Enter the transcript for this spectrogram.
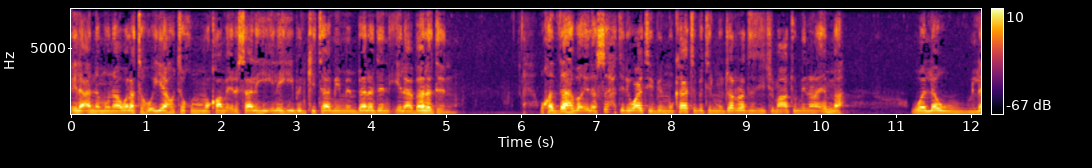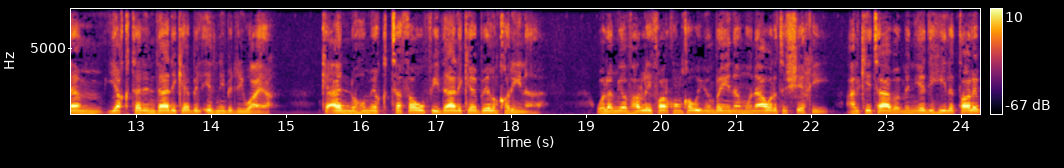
إلى أن مناولته إياه تقوم مقام إرساله إليه بالكتاب من بلد إلى بلد. وقد ذهب إلى صحة روايته بالمكاتبة المجردة جماعة من الأئمة ولو لم يقترن ذلك بالإذن بالرواية كأنهم اقتفوا في ذلك بالقرينة. ولم يظهر لي فرق قوي بين مناولة الشيخ الكتاب من يده للطالب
